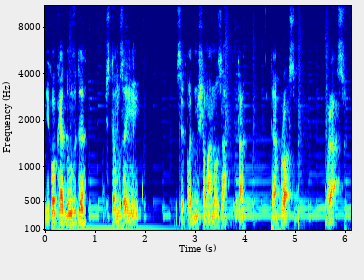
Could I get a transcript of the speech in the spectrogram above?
E qualquer dúvida, estamos aí. Você pode me chamar no zap, tá? Até a próxima. Um abraço.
